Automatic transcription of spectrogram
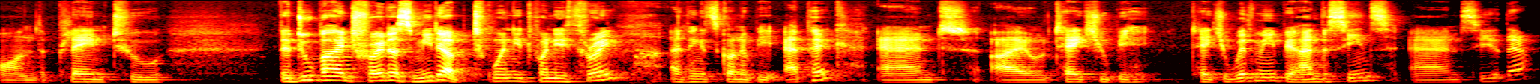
on the plane to the Dubai Traders Meetup 2023. I think it's going to be epic and I will take you take you with me behind the scenes and see you there.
